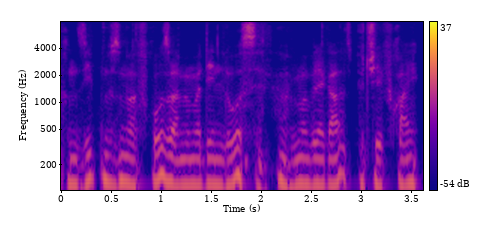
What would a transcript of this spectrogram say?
Prinzip müssen wir froh sein, wenn wir den los sind. Dann haben wir wieder Gehaltsbudget frei.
